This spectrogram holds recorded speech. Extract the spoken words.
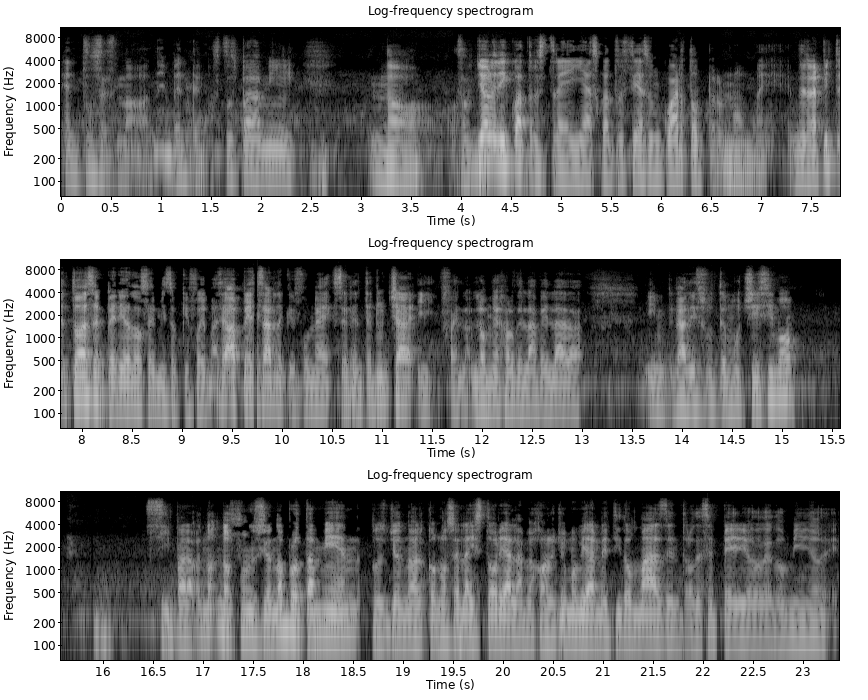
entonces, no, no inventemos. Entonces, para mí, no. yo le di cuatro estrellas, cuatro estrellas, un cuarto, pero no me. Repito, todo ese periodo se me hizo que fue demasiado, a pesar de que fue una excelente lucha y fue lo mejor de la velada y la disfruté muchísimo. Sí, para, no, no funcionó, pero también, pues yo no al conocer la historia, a lo mejor yo me hubiera metido más dentro de ese periodo de dominio de,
